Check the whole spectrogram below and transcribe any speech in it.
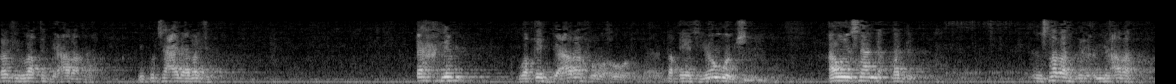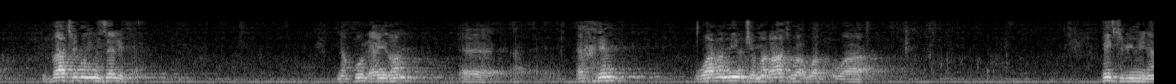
رجل واقف بعرفة يقول تعالى رجل. أحلم وقف بعرف بقية اليوم وامشي. أو إنسان قد انصرف من عرفة. بات بمزدلفة نقول أيضا آه، احرم ورمي الجمرات و, و, و بيت بمنى.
